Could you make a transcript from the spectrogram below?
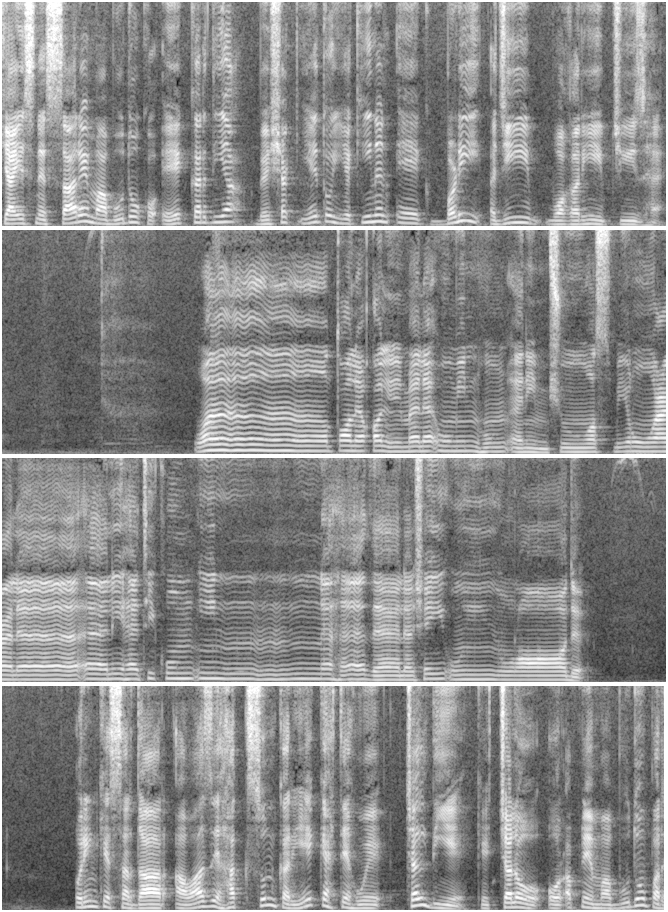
کیا اس نے سارے معبودوں کو ایک کر دیا؟ بے شک یہ تو یقیناً ایک بڑی عجیب و غریب چیز ہے. وانطلق الملأ منهم أن امشوا واصبروا على آلهتكم إن هذا لشيء يراد. اور ان کے سردار آواز حق سن کر یہ کہتے ہوئے چل دیے کہ چلو اور اپنے معبودوں پر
